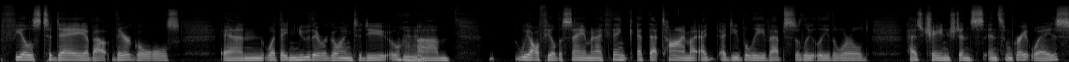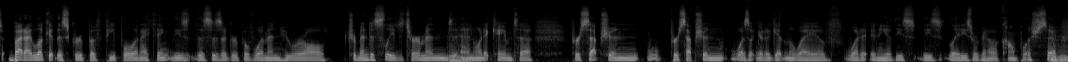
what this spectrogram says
feels today about their goals and what they knew they were going to do. Um, we all feel the same, and I think at that time, I, I, I do believe absolutely the world has changed in in some great ways. But I look at this group of people, and I think these this is a group of women who were all tremendously determined. Mm-hmm. And when it came to perception, well, perception wasn't going to get in the way of what any of these these ladies were going to accomplish. So, mm-hmm.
